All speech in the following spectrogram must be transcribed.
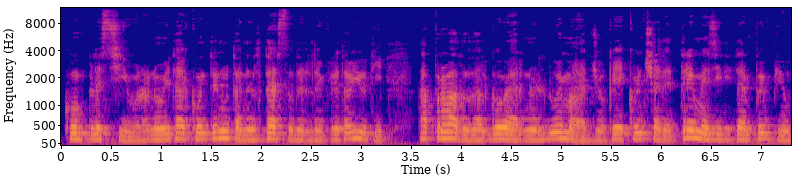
complessivo. La novità è contenuta nel testo del decreto aiuti approvato dal governo il 2 maggio che concede tre mesi di tempo in più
